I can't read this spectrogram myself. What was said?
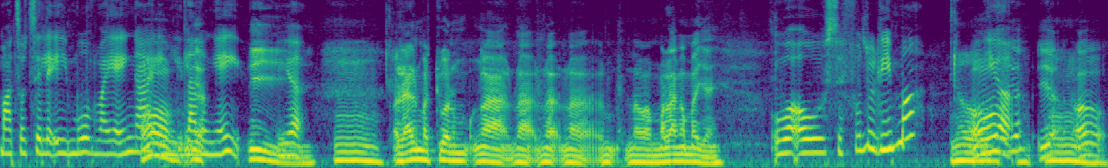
ma to tele i move mai e ngā Oh, i lalo ngei. I. Yeah. mm. O le alma tua ngā, na, na, na, na malanga mai ai. Ua o se fulu lima? no Oh, Yeah. ia, ia. Mm. Oh,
